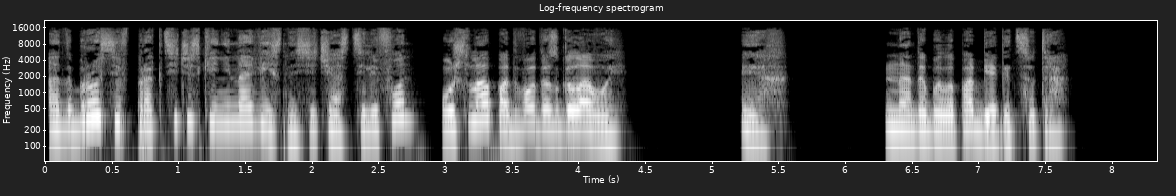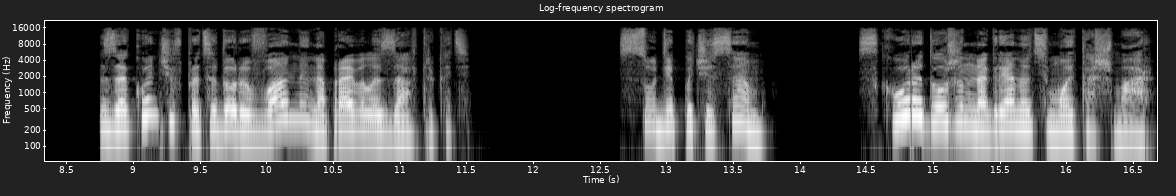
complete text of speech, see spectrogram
Отбросив практически ненавистный сейчас телефон, ушла под воду с головой. Эх, надо было побегать с утра. Закончив процедуры в ванной, направилась завтракать. Судя по часам, скоро должен нагрянуть мой кошмар.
